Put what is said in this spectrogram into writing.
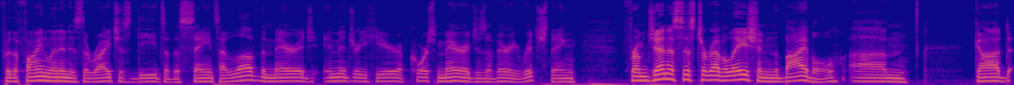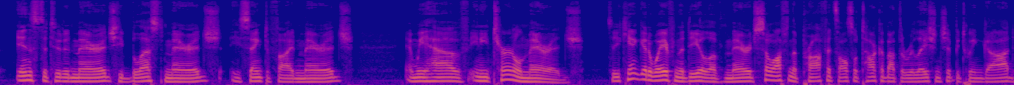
For the fine linen is the righteous deeds of the saints. I love the marriage imagery here. Of course, marriage is a very rich thing. From Genesis to Revelation in the Bible, um, God instituted marriage, He blessed marriage, He sanctified marriage and we have an eternal marriage. So you can't get away from the deal of marriage. So often the prophets also talk about the relationship between God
